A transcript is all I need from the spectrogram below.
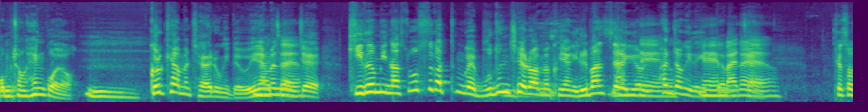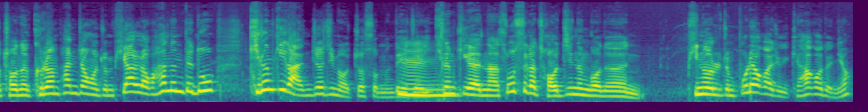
엄청 헹궈요. 그렇게 하면 재활용이 돼요. 왜냐면은 맞아요. 이제 기름이나 소스 같은 거에 묻은 채로 하면 그냥 일반 쓰레기로 안 돼요. 판정이 되기 네, 때문에 맞아요. 그래서 저는 그런 판정을 좀 피하려고 하는데도 기름기가 안 젖으면 어쩔 수 없는데 음. 이제 기름기나 소스가 젖이는 거는 비누를 좀 뿌려가지고 이렇게 하거든요.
